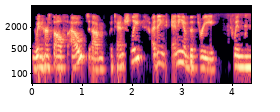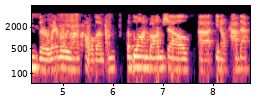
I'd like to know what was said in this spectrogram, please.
win herself out, um, potentially. I think any of the three twins or whatever we want to call them, the blonde bombshells, uh, you know, have that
